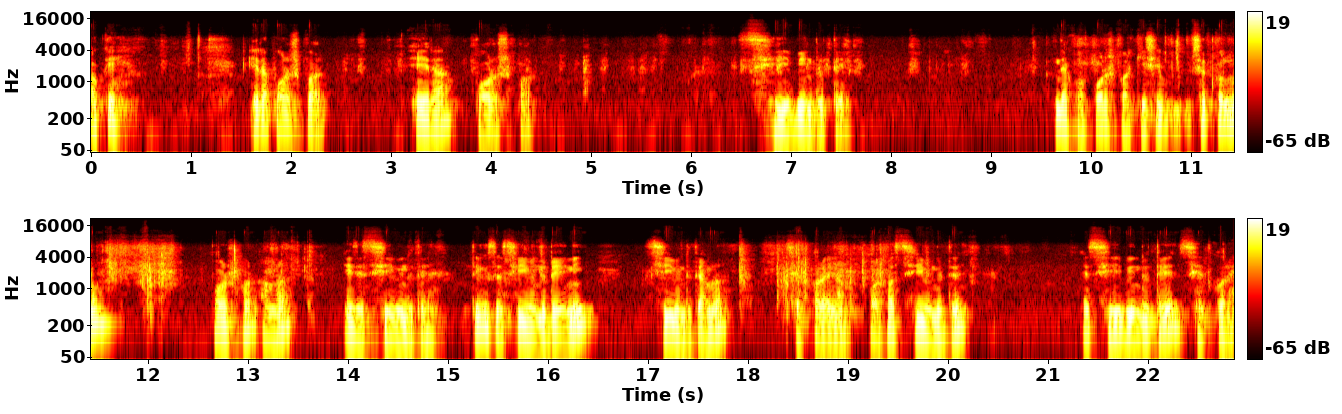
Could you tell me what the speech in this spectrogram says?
ওকে? এরা পরস্পর। এরা পরস্পর। সি বিন্দুতে। দেখো, পরস্পর কিসে ছেদ করল? পরস্পর আমরা এই যে সি বিন্দুতে, ঠিক আছে? সি বিন্দুতে এই নিই, সি বিন্দুতে আমরা ছেদ করাইলাম। পরস্পর সি বিন্দুতে সি বিন্দুতে ছেদ করে।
